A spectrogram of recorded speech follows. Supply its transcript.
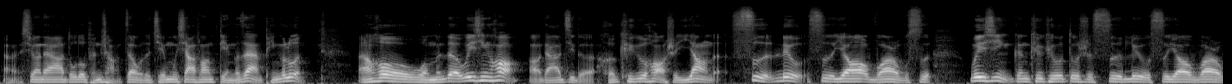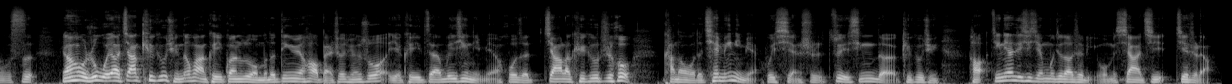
啊，希望大家多多捧场，在我的节目下方点个赞、评个论。然后我们的微信号啊，大家记得和 QQ 号是一样的，四六四幺五二五四。微信跟 QQ 都是四六四幺五二五四，然后如果要加 QQ 群的话，可以关注我们的订阅号“百车全说”，也可以在微信里面或者加了 QQ 之后，看到我的签名里面会显示最新的 QQ 群。好，今天这期节目就到这里，我们下期接着聊。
